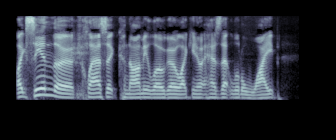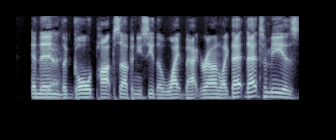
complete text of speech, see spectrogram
Like seeing the classic Konami logo, like, you know, it has that little wipe and then Yeah. the gold pops up and you see the white background. Like that, that to me is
